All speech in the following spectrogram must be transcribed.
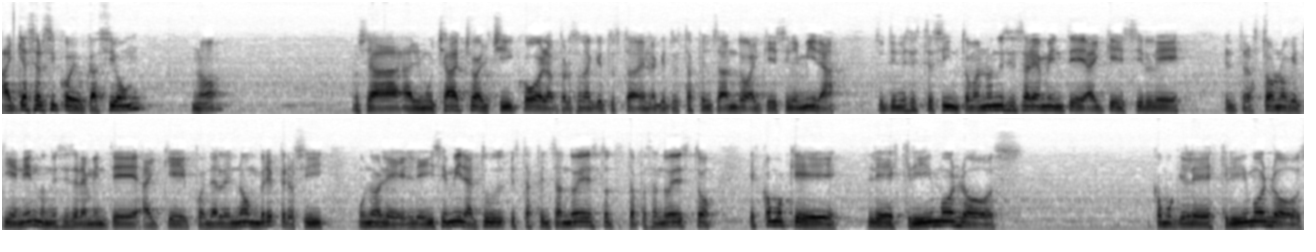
hay que hacer psicoeducación, ¿no? O sea, al muchacho, al chico, a la persona que tú está, en la que tú estás pensando, hay que decirle, mira, tú tienes este síntoma, no necesariamente hay que decirle el trastorno que tiene, no necesariamente hay que ponerle nombre, pero sí uno le, le dice, mira, tú estás pensando esto, te está pasando esto, es como que le escribimos los, como que le escribimos los,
